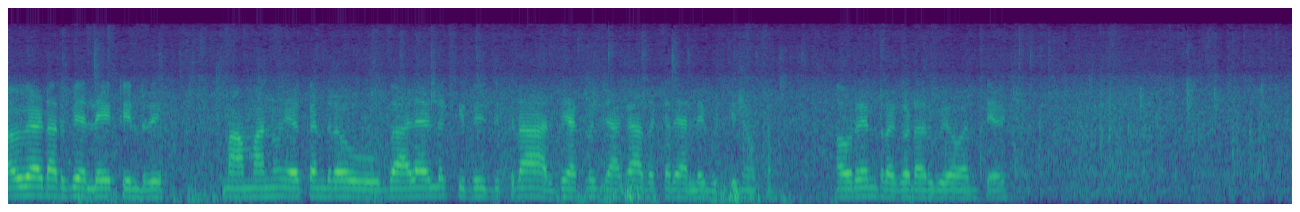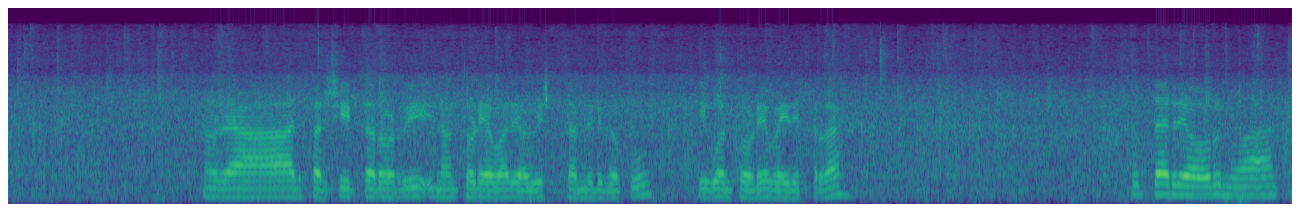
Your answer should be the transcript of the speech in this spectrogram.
ಅವು ಎರಡು ಅರ್ಬಿ ಅಲ್ಲೇ ಇಟ್ಟೀನಿ ಮಾಮನು, ಯಾಕಂದ್ರೆ ಅವು ಗಾಳಿ ಆಡ್ಲಿಕ್ಕೆ ಇದು ಅರ್ಧ ಹಾಕ್ಲಿಕ್ಕೆ ಜಾಗ, ಅದಕ್ಕೆ ಅಲ್ಲೇ ಬಿಟ್ಟಿನಿ ಅವಕ್ಕ ಅವ್ರೇನು ರಗಡ ಅರ್ಬಿ ಅವ ಅಂತೇಳಿ. ನೋಡ್ರಿ ಅಲ್ಲಿ ಪರಿಶಿ ನೋಡ್ರಿ, ಇನ್ನೊಂದು ತೊಡೆ ಅವರಿ ಅವಿಷ್ಟು ತಂದಿಡಬೇಕು ಈಗ ಒಂದು ತೊಡೆ ಬೈದಿಟ್ಟಾರ ಕೂತಾರ್ರಿ ಅವರು ಅಂತ.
